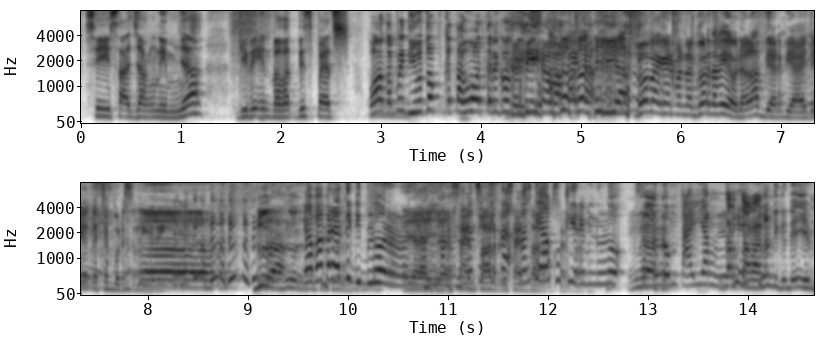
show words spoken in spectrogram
si Sajang Nimnya giniin banget Dispatch. Wah, tapi di YouTube ketahuan tadi gue gini. Iya makanya. Gue pengen menegur tapi ya udahlah biar dia aja kecebur sendiri. blur, blur. Gak apa-apa nanti di blur. Iya, iya. nanti, Sensor, kita, disensor, nanti aku sensor. kirim dulu sebelum tayang. Ntar ini. tangan lo digedein.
